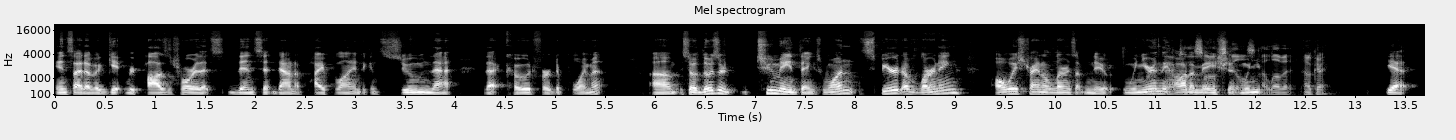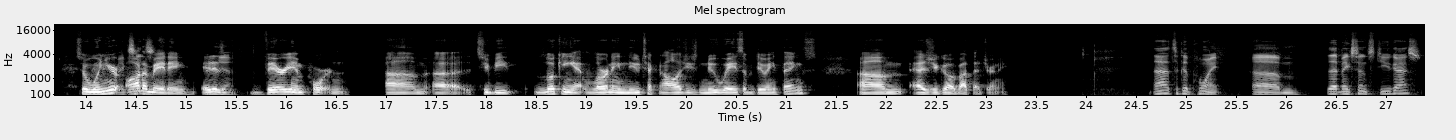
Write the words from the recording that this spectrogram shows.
inside of a Git repository that's then sent down a pipeline to consume that that code for deployment. Um, so those are two main things. One, spirit of learning, always trying to learn something new. When you're in the back automation, when you, I love it. Okay. yeah. So when you're Makes sense. automating, it is Yeah. very important um, uh, to be looking at learning new technologies, new ways of doing things um, as you go about that journey. That's a good point. Um, does that make sense to you guys?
